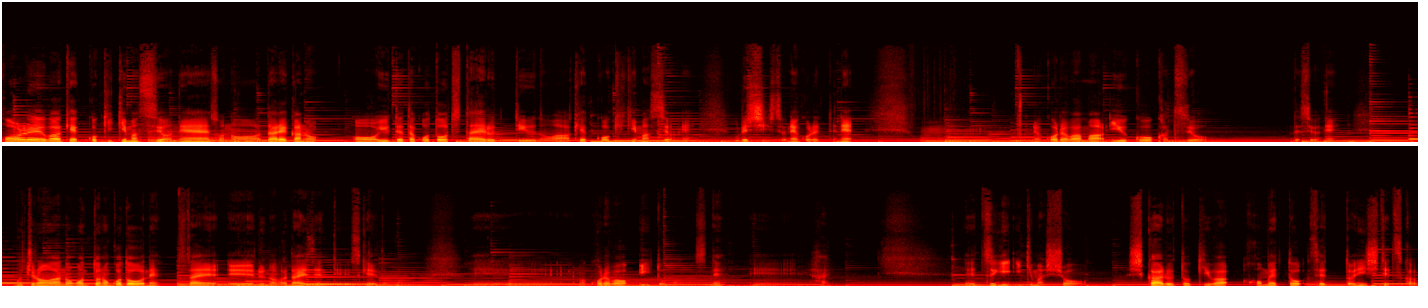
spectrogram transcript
これは結構聞きますよね。その、誰かの言ってたことを伝えるっていうのは結構聞きますよね。嬉しいですよね、これってね。うん。これはまあ、有効活用ですよね。もちろん、あの、本当のことをね、伝えるのが大前提ですけれども、えーまあ、これはいいと思いますね。えーはい。えー次行きましょう。叱るときは褒めとセットにして使う。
